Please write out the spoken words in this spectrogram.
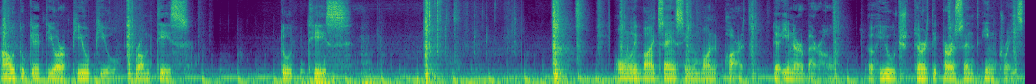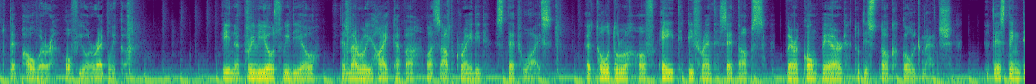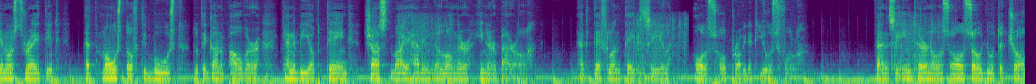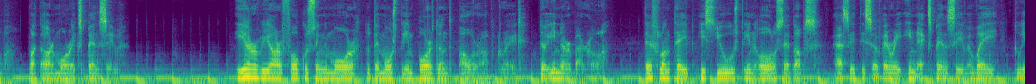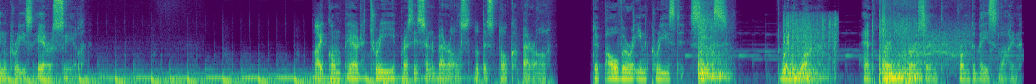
How to get your pew pew from this to this. Only by changing one part, the inner barrel. A huge 30% increase to the power of your replica. In a previous video, the Marui Hi-Capa was upgraded stepwise. A total of 8 different setups were compared to the stock gold match. The testing demonstrated that most of the boost to the gunpowder can be obtained just by having a longer inner barrel, and Teflon tape seal also provided useful. Fancy internals also do the job, but are more expensive. Here we are focusing more to the most important power upgrade, the inner barrel. Teflon tape is used in all setups as it is a very inexpensive way to increase air seal. I compared three precision barrels to the stock barrel. The power increased 6, 21 and 30% from the baseline.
